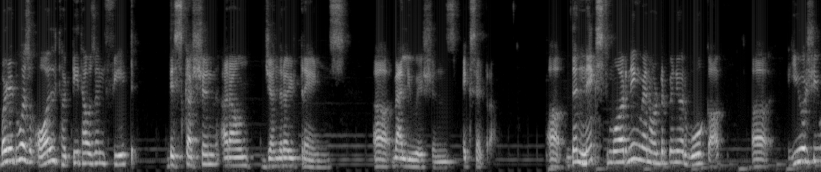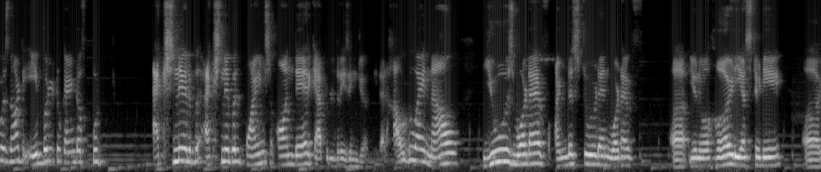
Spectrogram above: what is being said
but it was all 30000 feet discussion around general trends uh, valuations etc uh, the next morning when entrepreneur woke up uh, he or she was not able to kind of put actionable actionable points on their capital raising journey. That how do i now use what i've understood and what i've uh, you know heard yesterday uh,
